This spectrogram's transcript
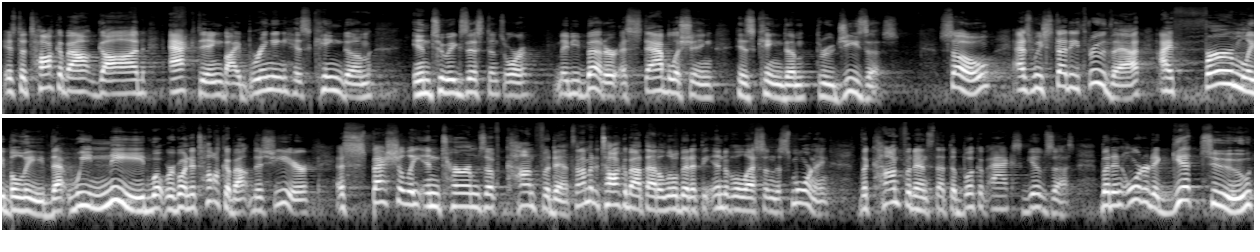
is to talk about God acting by bringing his kingdom into existence or maybe better, establishing his kingdom through Jesus. So, as we study through that, I firmly believe that we need what we're going to talk about this year, especially in terms of confidence. And I'm going to talk about that a little bit at the end of the lesson this morning the confidence that the book of Acts gives us. But in order to get to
